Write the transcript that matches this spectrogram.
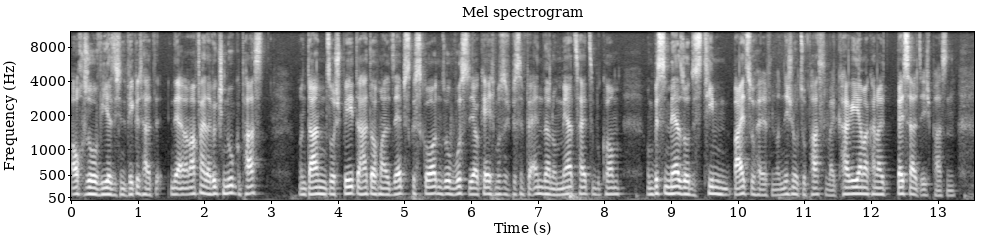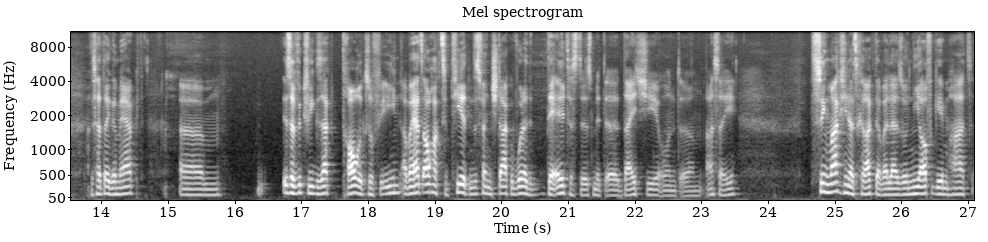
auch so, wie er sich entwickelt hat. Der, am Anfang hat er wirklich nur gepasst. Und dann so später hat er auch mal selbst gescored und so, wusste ja, okay, ich muss mich ein bisschen verändern, um mehr Zeit zu bekommen um ein bisschen mehr so das Team beizuhelfen und nicht nur zu passen, weil Kageyama kann halt besser als ich passen. Das hat er gemerkt. Ähm, ist er wirklich, wie gesagt, traurig so für ihn, aber er hat es auch akzeptiert und das fand ich stark, obwohl er der Älteste ist mit äh, Daichi und ähm, Asahi. Deswegen mag ich ihn als Charakter, weil er so nie aufgegeben hat,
